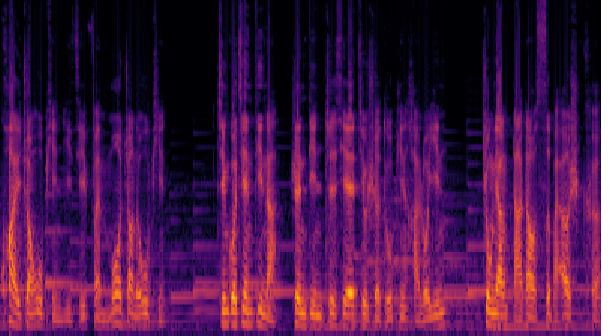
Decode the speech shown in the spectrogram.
块状物品以及粉末状的物品，经过鉴定呢，认定这些就是毒品海洛因，重量达到四百二十克。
